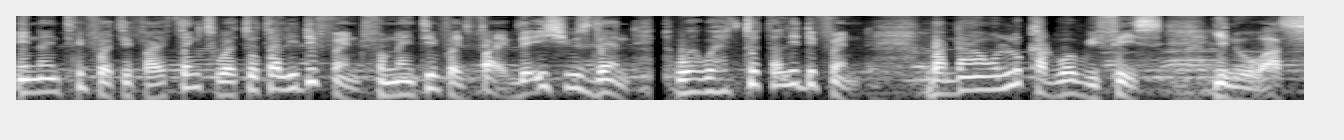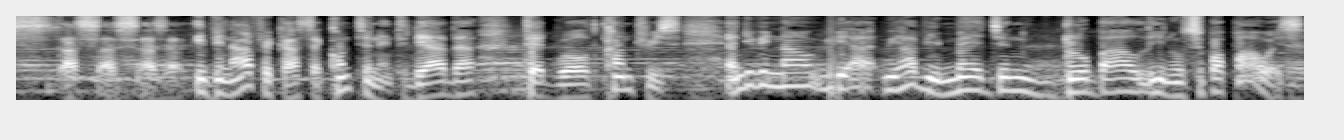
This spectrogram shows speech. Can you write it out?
in 1945, things were totally different from 1945. The issues then were, were totally different. But now look at what we face, you know, as, as, as, as even Africa as a continent, the other third world countries. And even now we, are, we have emerging global, you know, superpowers.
